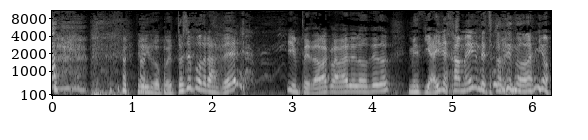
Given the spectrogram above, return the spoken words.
y digo, pues esto se podrá hacer. y empezaba a clavarle los dedos y me decía, ay, déjame, que me estás haciendo daño.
